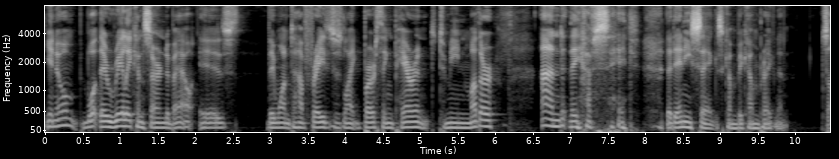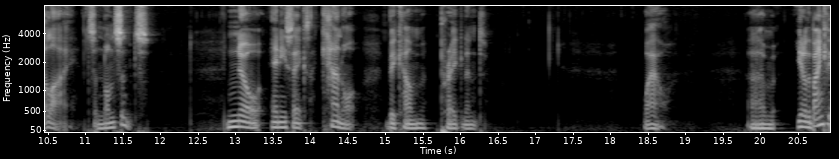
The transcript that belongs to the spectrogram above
You know, what they're really concerned about is they want to have phrases like birthing parent to mean mother, and they have said that any sex can become pregnant. It's a lie. It's a nonsense. No, any sex cannot become pregnant. Wow. Um, you know, the Bank of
